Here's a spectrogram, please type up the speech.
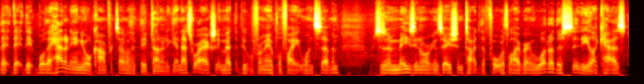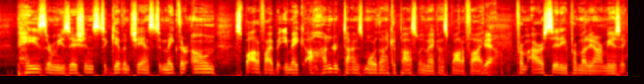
They, they, they, well, they had an annual conference. I don't think they've done it again. That's where I actually met the people from Amplify 817, which is an amazing organization tied to the Fort Worth Library. And what other city like has pays their musicians to give a chance to make their own Spotify, but you make a hundred times more than I could possibly make on Spotify Yeah. from our city promoting our music.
